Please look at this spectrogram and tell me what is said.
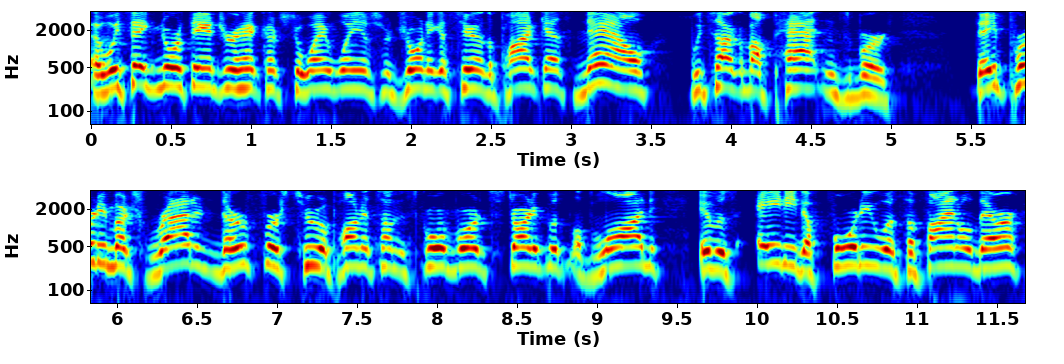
And we thank North Andrew head coach Dwayne Williams for joining us here on the podcast. Now we talk about Pattonsburg. They pretty much ratted their first two opponents on the scoreboard, starting with LeBlond. It was 80 to 40 was the final there,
